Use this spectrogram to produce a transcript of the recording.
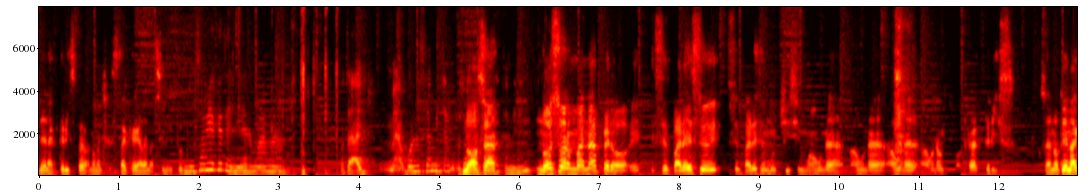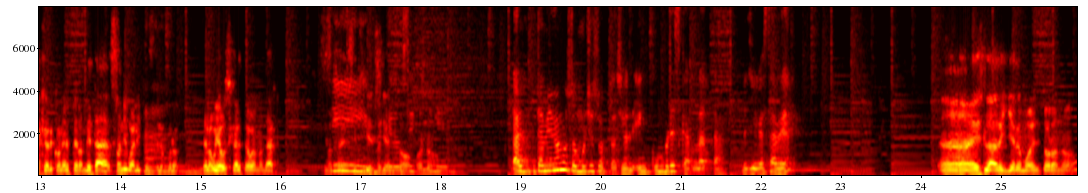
de la actriz, pero no manches, está cagada la similitud. No sabía que tenía hermana. O sea, bueno, es que a mí también. No, o sea, también- no es su hermana, pero eh, se parece, se parece muchísimo a una, a una, a una, a una otra actriz. O sea, no tiene nada que ver con él, pero neta, son igualitos, te lo juro. Ah. Te lo voy a buscar, te lo voy a mandar. Y vas a decir Sí, si es cierto no sé o no. quién. También me gustó mucho su actuación en Cumbre Escarlata. ¿La llegaste a ver? Ah, es la de Guillermo del Toro, ¿no?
